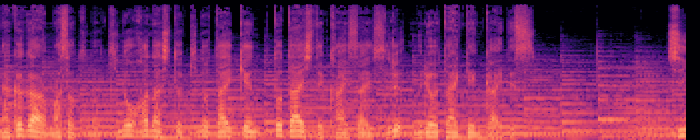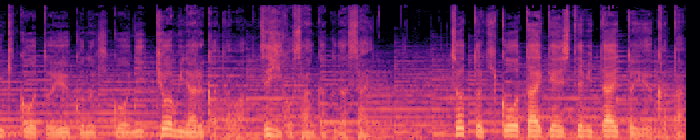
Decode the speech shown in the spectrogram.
中川雅人の「気の話と気の体験」と題して開催する無料体験会です。新気候というこの気候に興味のある方はぜひご参加ください。ちょっと気候を体験してみたいという方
